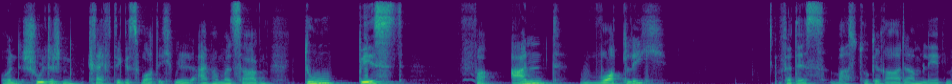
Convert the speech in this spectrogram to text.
und schuld ist ein kräftiges Wort. Ich will einfach mal sagen, du bist verantwortlich für das, was du gerade am Leben,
